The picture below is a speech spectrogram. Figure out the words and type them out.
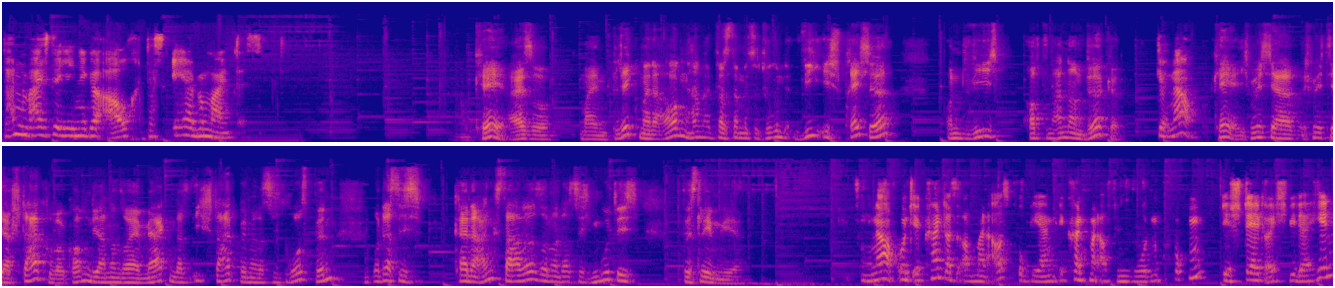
dann weiß derjenige auch, dass er gemeint ist. Okay, also mein Blick, meine Augen haben etwas damit zu tun, wie ich spreche und wie ich auf den anderen wirke. Genau. Okay, ich möchte ja, ich möchte ja stark rüberkommen. Die anderen sollen ja merken, dass ich stark bin und dass ich groß bin und dass ich keine Angst habe, sondern dass ich mutig durchs Leben gehe. Genau. Und ihr könnt das auch mal ausprobieren. Ihr könnt mal auf den Boden gucken. Ihr stellt euch wieder hin,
